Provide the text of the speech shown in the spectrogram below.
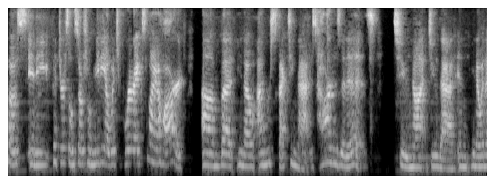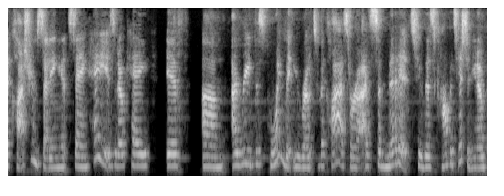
post any pictures on social media, which breaks my heart. Um, but you know, I'm respecting that as hard as it is to not do that. And you know, in a classroom setting, it's saying, "Hey, is it okay if um, I read this poem that you wrote to the class, or I submit it to this competition?" You know,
